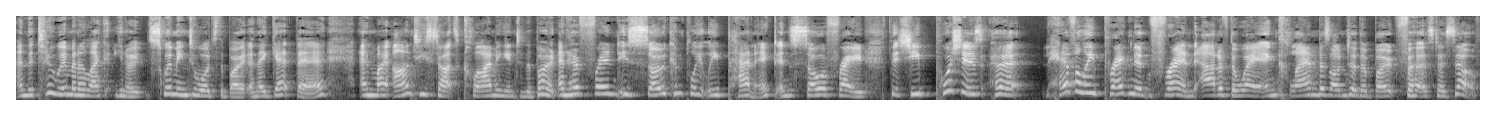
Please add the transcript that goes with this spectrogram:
And the two women are like, you know, swimming towards the boat and they get there. And my auntie starts climbing into the boat. And her friend is so completely panicked and so afraid that she pushes her heavily pregnant friend out of the way and clambers onto the boat first herself.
